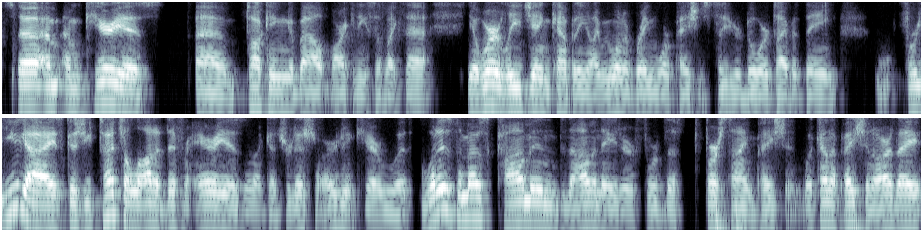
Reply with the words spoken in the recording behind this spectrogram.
So I'm I'm curious, um, talking about marketing stuff like that. You know, we're a lead gen company. Like we want to bring more patients to your door, type of thing. For you guys, because you touch a lot of different areas in like a traditional urgent care would. What is the most common denominator for the first time patient? What kind of patient are they?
